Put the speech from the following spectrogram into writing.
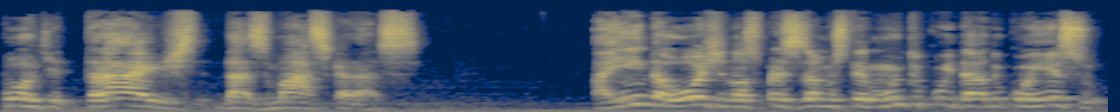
por detrás das máscaras. Ainda hoje nós precisamos ter muito cuidado com isso.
